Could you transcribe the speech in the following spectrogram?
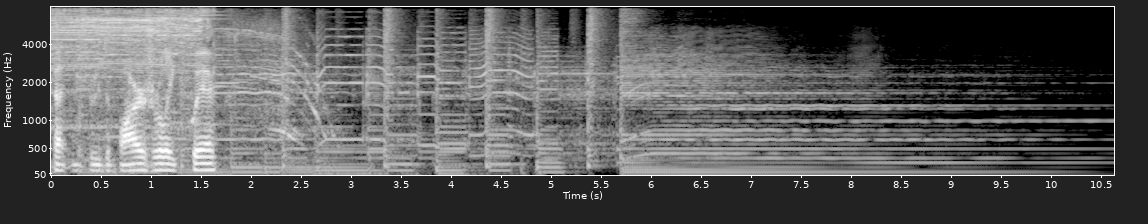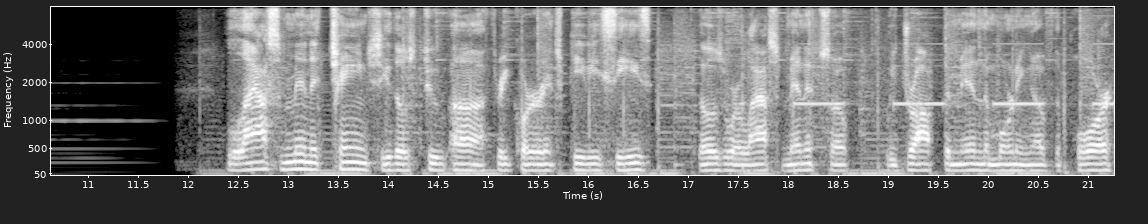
cutting through the bars really quick. Last minute change, see those two uh, three quarter inch PVCs? Those were last minute, so we dropped them in the morning of the pour.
